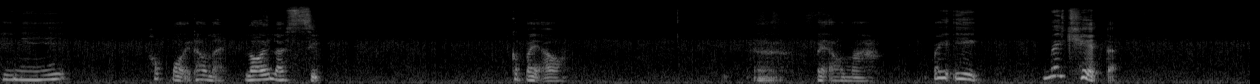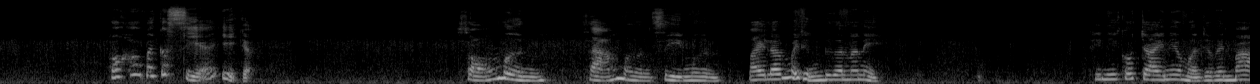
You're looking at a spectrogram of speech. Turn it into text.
ทีนี้เขาปล่อยเท่าไหร่ร้อยละสิบก็ไปเอา ไปเอามา ไปอีกไม่เข็ดอะพอเข้าไปก็เสียอีกอะสองหมื่นสามหมื่นสี่หมื่นไปแล้วไม่ถึงเดือนนะนี่ ทีนี้ก็ใจเนี่ยเหมือนจะเป็นบ้า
